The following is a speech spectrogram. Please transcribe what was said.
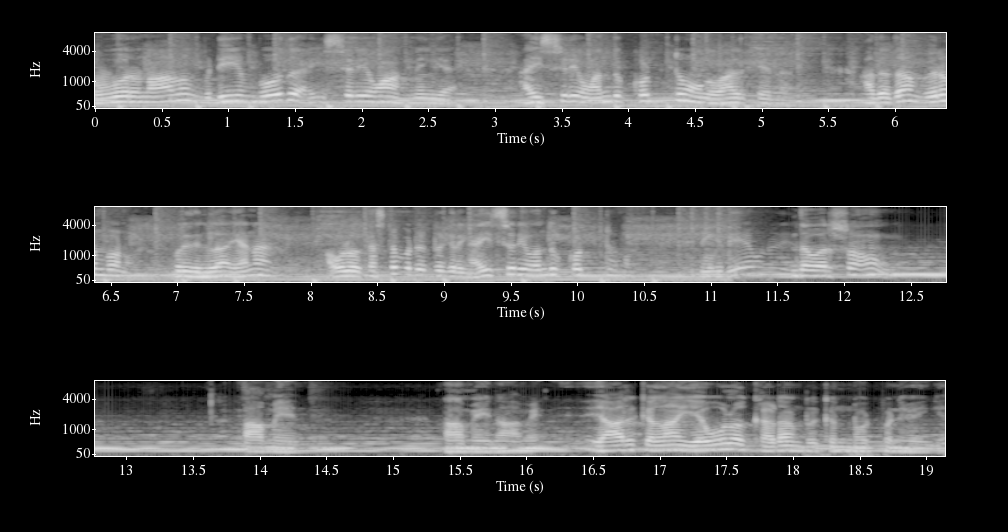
ஒவ்வொரு நாளும் விடியும் போது ஐஸ்வர்யவான் நீங்கள் ஐஸ்வர்யம் வந்து கொட்டும் உங்கள் வாழ்க்கையில். அதை தான் விரும்பணும். புரியுதுங்களா? ஏன்னா அவ்வளோ கஷ்டப்பட்டுட்டு இருக்கிறீங்க. ஐஸ்வர்யம் வந்து கொட்டணும் நீங்கள் தேவனு இந்த வருஷம் ஆமேன். ஆமீன் ஆமீன். யாருக்கெல்லாம் எவ்வளோ கடன் இருக்குன்னு நோட் பண்ணி வைங்க.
